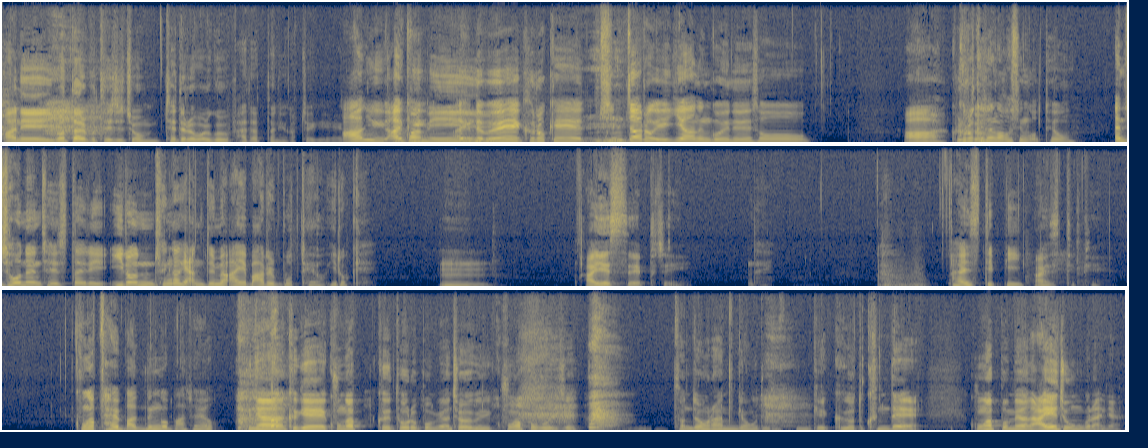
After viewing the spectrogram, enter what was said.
아니 이번 달부터 이제 좀 제대로 월급 받았더니 갑자기 아니 아니, 그, 호감이 아니 근데 왜 그렇게 진짜로 얘기하는 거에 대해서 아 그렇게 그렇게 생각하시는 것 같아요. 아니 저는 제 스타일이 이런 생각이 안 들면 아예 말을 못 해요. 이렇게. 음 ISFJ ISTP ISTP 궁합 잘 맞는 거 맞아요? 그냥 그게 궁합 그 도를 보면 저 궁합 보고 이제 선정을 하는 경우도 이게 그것도 큰데 궁합 보면 아예 좋은 건 아니야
